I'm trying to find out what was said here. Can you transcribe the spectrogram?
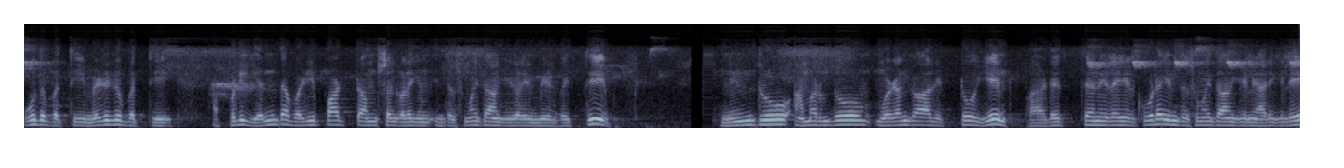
ஊதுபத்தி மெழுகுபத்தி அப்படி எந்த வழிபாட்டு அம்சங்களையும் இந்த சுமைதாங்கிகளின் மேல் வைத்து நின்றோ அமர்ந்தோ முழங்காலிட்டோ ஏன்? படுத்த நிலையில் கூட இந்த சுமைதாங்கியின் அருகிலே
